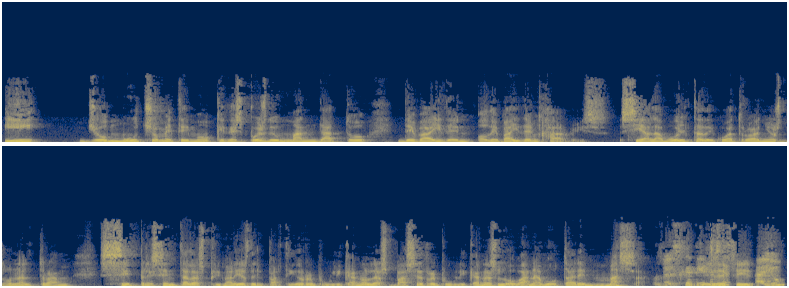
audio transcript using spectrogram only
Y yo mucho me temo que después de un mandato de Biden o de Biden-Harris, si a la vuelta de cuatro años Donald Trump se presenta a las primarias del Partido Republicano, las bases republicanas lo van a votar en masa. Pues es que tiene 71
